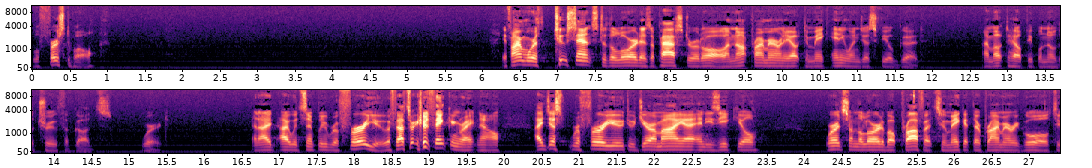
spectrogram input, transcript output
Well, first of all, If I'm worth two cents to the Lord as a pastor at all, I'm not primarily out to make anyone just feel good. I'm out to help people know the truth of God's Word. And I, I would simply refer you, if that's what you're thinking right now, I just refer you to Jeremiah and Ezekiel, words from the Lord about prophets who make it their primary goal to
